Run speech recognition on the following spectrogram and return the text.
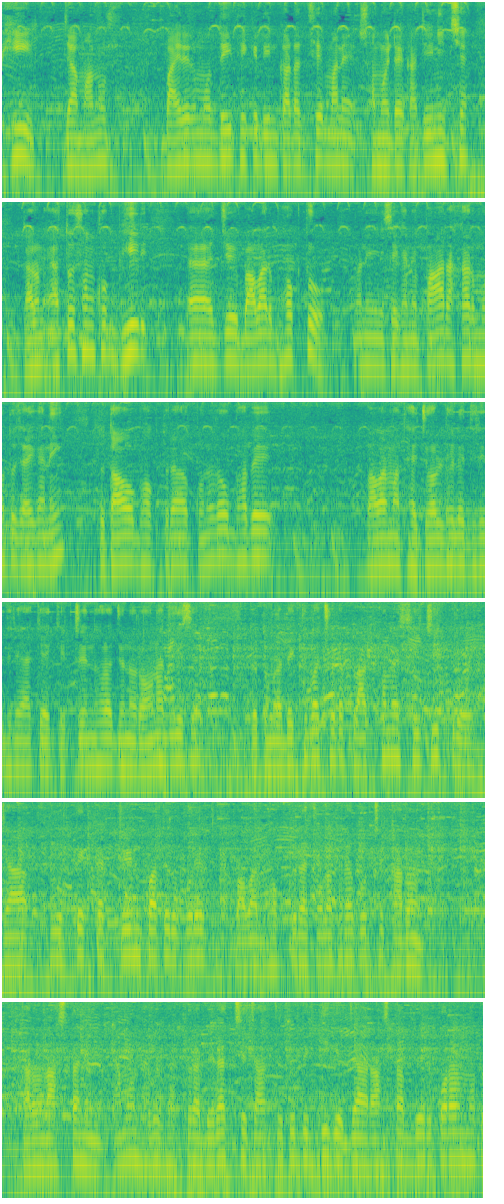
ভিড় যা মানুষ বাইরের মধ্যেই থেকে দিন কাটাচ্ছে মানে সময়টা কাটিয়ে নিচ্ছে। কারণ এত সংখ্যক ভিড় যে বাবার ভক্ত মানে সেখানে পা রাখার মতো জায়গা নেই। তো তাও ভক্তরা কোনোরকমভাবে বাবার মাথায় জল ঢেলে ধীরে ধীরে একে একে ট্রেন ধরার জন্য রওনা দিয়েছে। তো তোমরা দেখতে পাচ্ছ এটা প্ল্যাটফর্মের সেই চিত্র যা প্রত্যেকটা ট্রেন পাতের উপরে বাবার ভক্তরা চলাফেরা করছে। কারণ কারণ রাস্তা নেই। এমনভাবে ভক্তরা বেরাচ্ছে চার চতুর্দিক দিকে যা রাস্তা বের করার মতো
